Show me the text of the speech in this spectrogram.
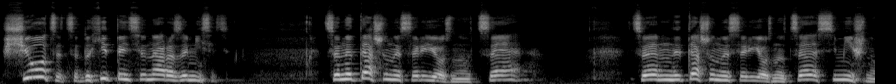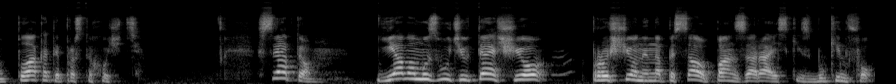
Що це? Це дохід пенсіонера за місяць. Це не те, що несерйозно, це, це не те, що несерйозно, це смішно. Плакати просто хочеться. Себто, я вам озвучив те, що, про що не написав пан Зарайський з Букінфо.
